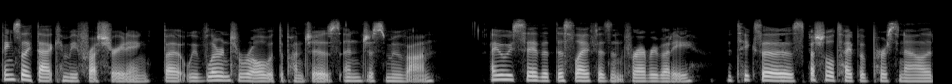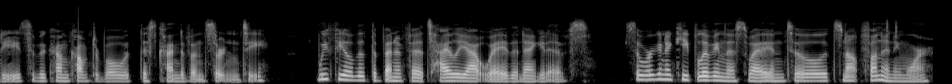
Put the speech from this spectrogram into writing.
Things like that can be frustrating, but we've learned to roll with the punches and just move on. I always say that this life isn't for everybody. It takes a special type of personality to become comfortable with this kind of uncertainty. We feel that the benefits highly outweigh the negatives. So we're going to keep living this way until it's not fun anymore.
